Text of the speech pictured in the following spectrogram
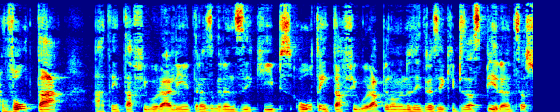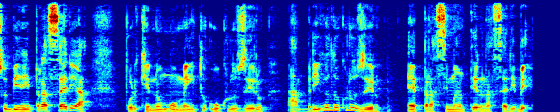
voltar a tentar figurar ali entre as grandes equipes, ou tentar figurar pelo menos entre as equipes aspirantes a subirem para a Série A, porque no momento o Cruzeiro, a briga do Cruzeiro é para se manter na Série B.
